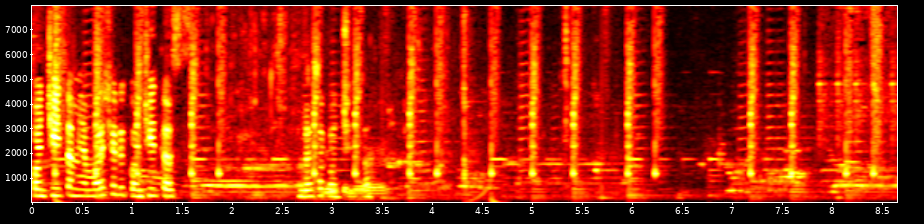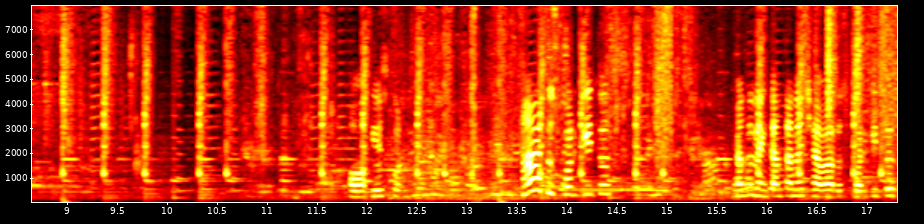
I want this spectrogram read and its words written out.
Conchita, mi amor, échale conchitas. Ve esa conchita. Oh, aquí es cuernitos. Ah, tus puerquitos. A eso le encantan a Chava, los puerquitos.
